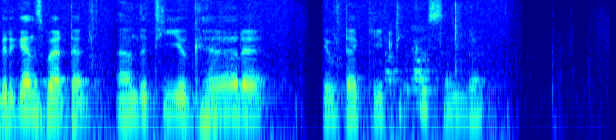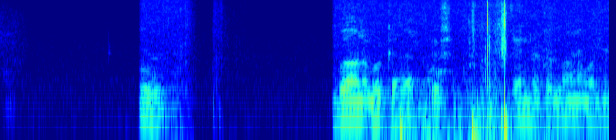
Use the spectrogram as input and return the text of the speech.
बिरगन्जबाट आउँदथ्यो घर एउटा केटीको सँग. ऊ बुवा आउनुभयो घर एकछिन जेनेरेटर लाउनु भन्नु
